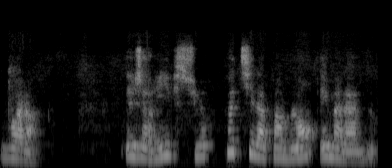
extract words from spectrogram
Voilà. Et j'arrive sur Petit lapin blanc et malade.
